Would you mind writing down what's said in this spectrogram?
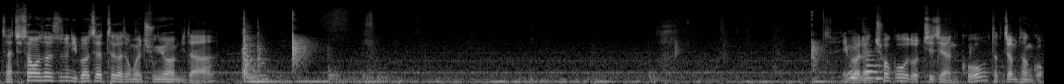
자 최성원 선수는 이번 세트가 정말 중요합니다 이번엔 초구 놓치지 않고 득점 성공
